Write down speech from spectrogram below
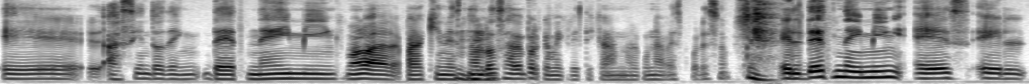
eh, haciendo de, death naming, para, quienes no lo saben porque me criticaron alguna vez por eso, el death naming es el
